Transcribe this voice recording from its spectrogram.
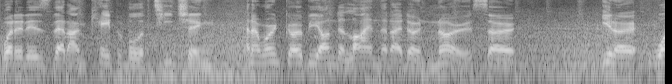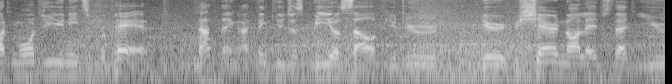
what it is that I'm capable of teaching and I won't go beyond a line that I don't know. So, you know, what more do you need to prepare? Nothing. I think you just be yourself. You do, you share knowledge that you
